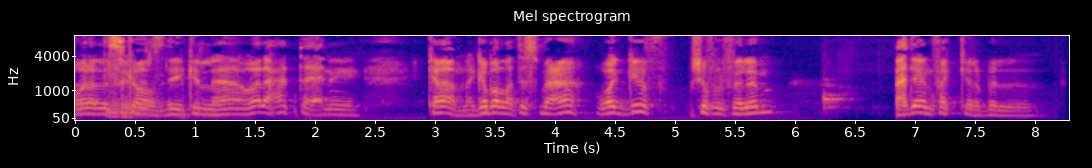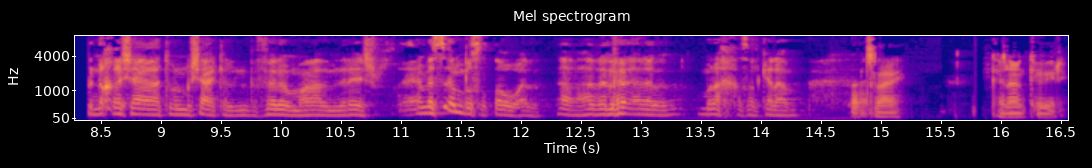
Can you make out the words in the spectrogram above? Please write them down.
ولا ال scores دي كلها ولا حتى يعني كلامنا. قبل لا تسمعه وقف وشوف الفيلم. بعدين فكر بال بالنقاشات والمشاكل بالفيلم هذا من إيش. يعني بس انبسط أول. هذا هذا ملخص الكلام. صحيح. كلام كبير.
